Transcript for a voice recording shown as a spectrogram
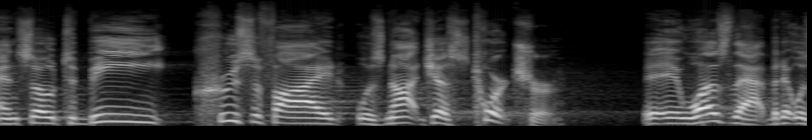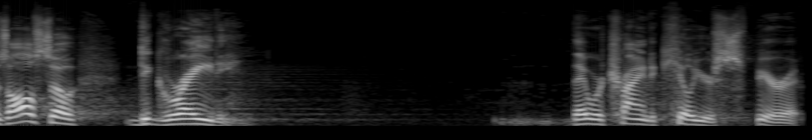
And so to be crucified was not just torture, it was that, but it was also degrading. They were trying to kill your spirit.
